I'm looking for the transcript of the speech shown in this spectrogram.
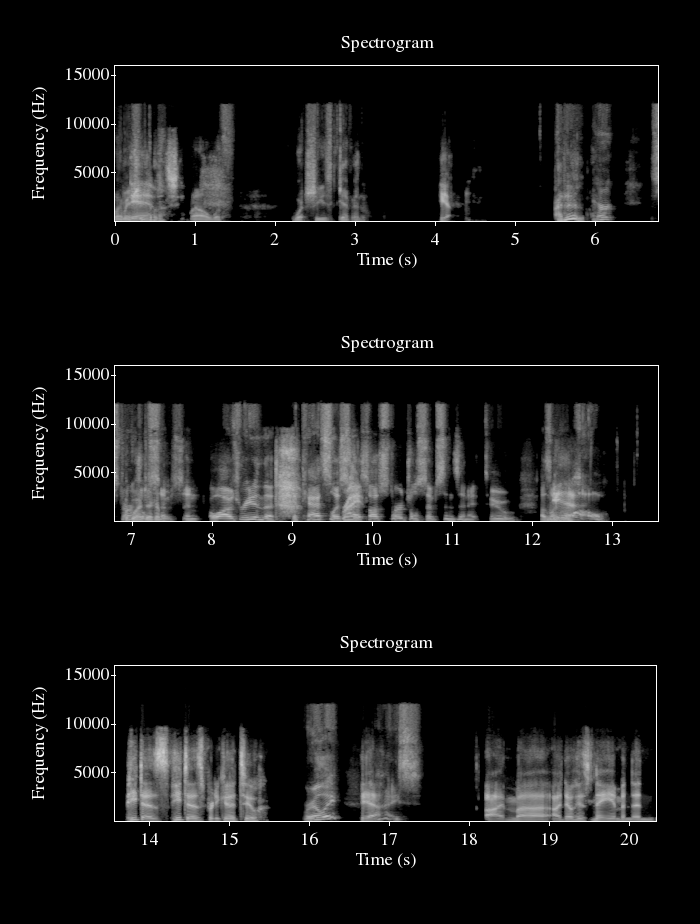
But I mean, Yeah, she well, does well with what she's given. Yeah. I didn't. Her Oh, ahead, Sturgill Jacob. Simpson. Oh, I was reading the the cats list. I saw Sturgill Simpson's in it too. I was like, Yeah. whoa, he does. He does pretty good too. really? Yeah, Nice. I'm. uh I know his name and then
